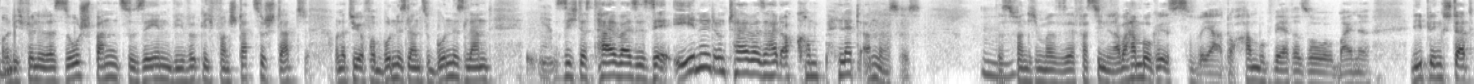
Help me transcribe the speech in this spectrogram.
Und ich finde das so spannend zu sehen, wie wirklich von Stadt zu Stadt und natürlich auch von Bundesland zu Bundesland Ja. sich das teilweise sehr ähnelt und teilweise halt auch komplett anders ist. Mhm. Das fand ich immer sehr faszinierend. Aber Hamburg ist, ja doch, Hamburg wäre so meine Lieblingsstadt.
